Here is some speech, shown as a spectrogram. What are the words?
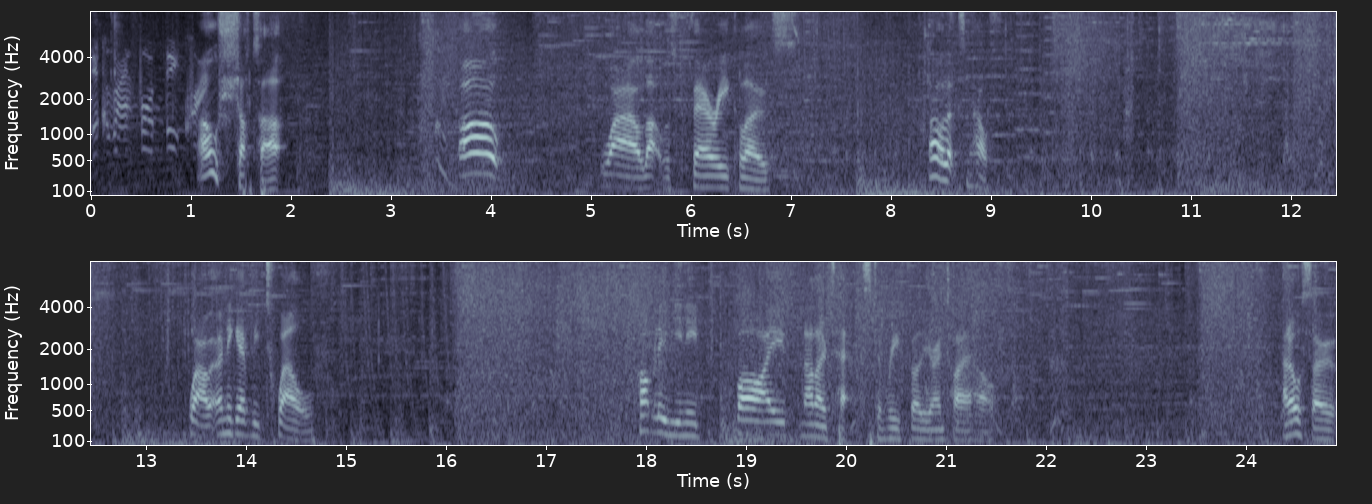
Look around for a bulk crate. Oh, shut up. Oh! Wow, that was very close. Oh, look, some health. Wow, it only gave me 12. Can't believe you need 5 nanotechs to refill your entire health. And also,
